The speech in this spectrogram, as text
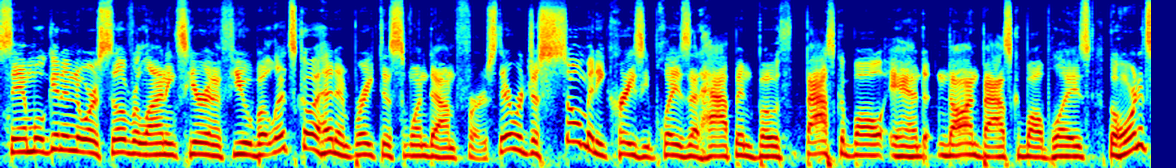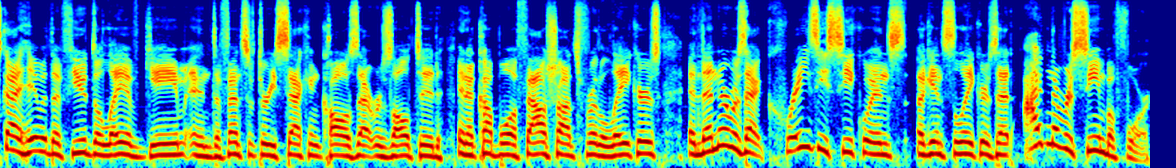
Sam, we'll get into our silver linings here in a few, but let's go ahead and break this one down first. There were just so many crazy plays that happened, both basketball and non basketball plays. The Hornets got hit with a few delay of game and defensive three second calls that resulted in a couple of foul shots for the Lakers. And then there was that crazy sequence against the Lakers that I've never seen before.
